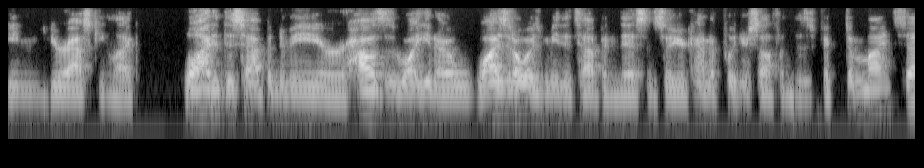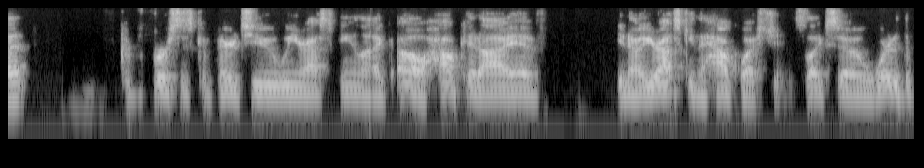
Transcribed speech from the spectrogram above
and you're asking like why did this happen to me? or how is this why you know why is it always me that's happening this? And so you're kind of putting yourself in this victim mindset versus compared to when you're asking like oh how could i have you know you're asking the how questions. Like so where did the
